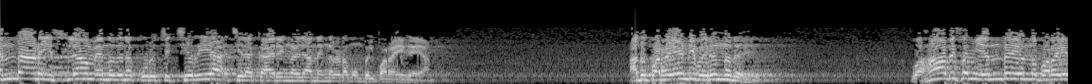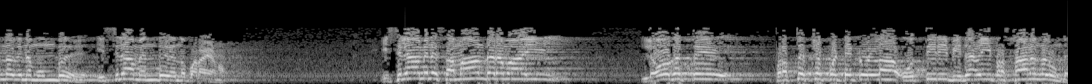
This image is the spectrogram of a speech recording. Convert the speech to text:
എന്താണ് ഇസ്ലാം എന്നതിനെക്കുറിച്ച് ചെറിയ ചില കാര്യങ്ങൾ ഞാൻ നിങ്ങളുടെ മുമ്പിൽ പറയുകയാണ്. അത് പറയേണ്ടി വരുന്നത് വഹാബിസം എന്ത് എന്ന് പറയുന്നതിന് മുമ്പ് ഇസ്ലാം എന്ത് എന്ന് പറയണം. ഇസ്ലാമിന് സമാന്തരമായി ലോകത്ത് പ്രത്യക്ഷപ്പെട്ടിട്ടുള്ള ഒത്തിരി വിതഴി പ്രസ്ഥാനങ്ങളുണ്ട്.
